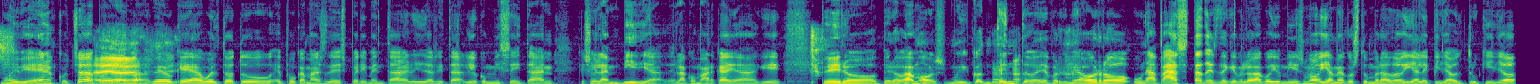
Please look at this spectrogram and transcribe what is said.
Muy bien, escucha, pues veo que ha vuelto tu época más de experimentar y y tal. Yo con mi seitán, que soy la envidia de la comarca ya aquí, pero, pero vamos, muy contento, ¿eh? porque me ahorro una pasta desde que me lo hago yo mismo, ya me he acostumbrado, ya le he pillado el truquillo.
